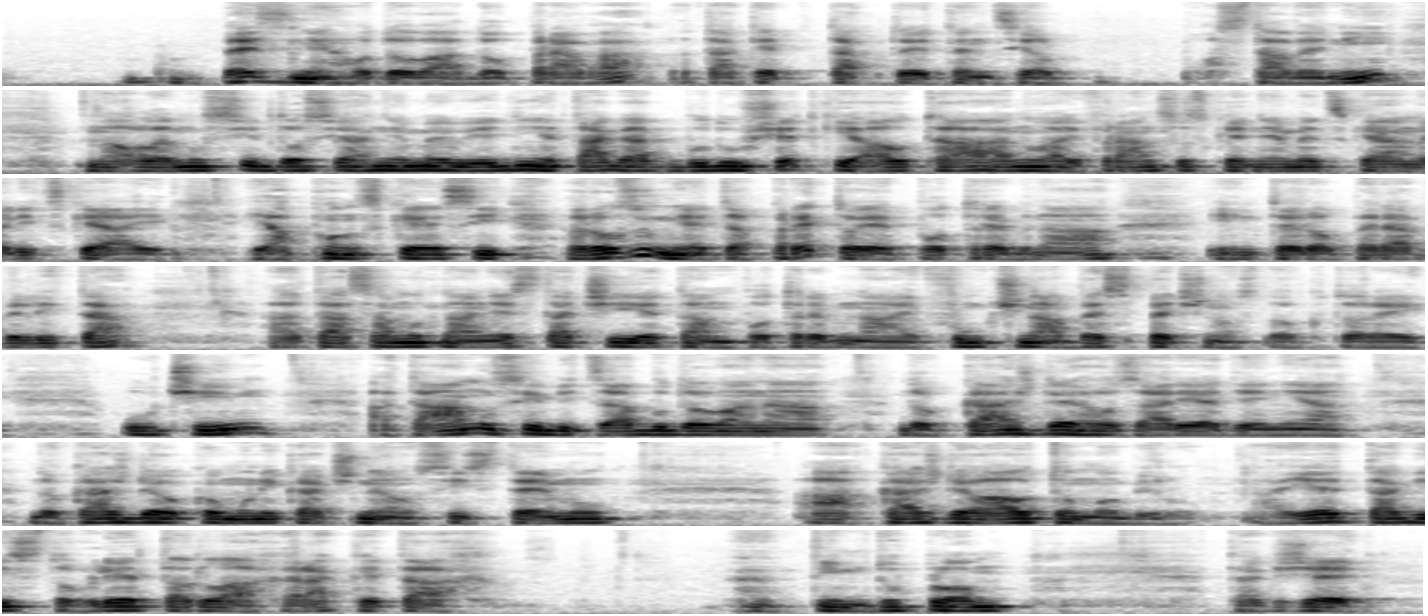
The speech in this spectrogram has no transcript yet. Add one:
beznehodová doprava, také, takto je ten cieľ postavený, no ale musí dosiahneme ju jedine tak, ak budú všetky autá, áno aj francúzske, nemecké, americké, aj japonské si rozumieť a preto je potrebná interoperabilita. A tá samotná nestačí, je tam potrebná aj funkčná bezpečnosť, o ktorej učím a tá musí byť zabudovaná do každého zariadenia, do každého komunikačného systému a každého automobilu. A je takisto v lietadlách, raketách tým duplom. Takže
